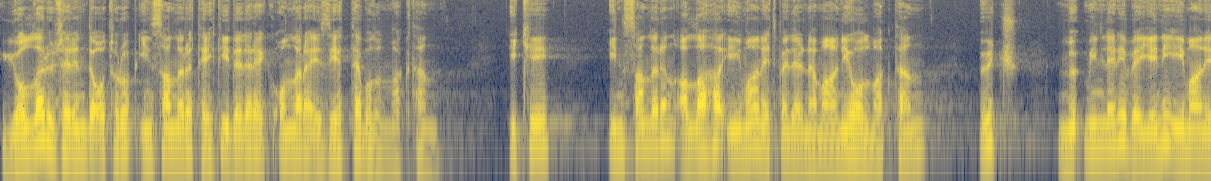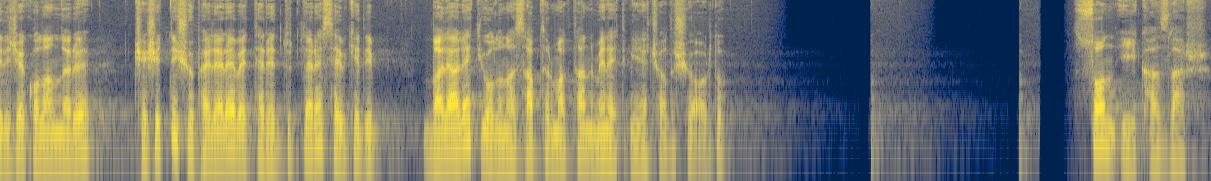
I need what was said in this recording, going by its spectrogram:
yollar üzerinde oturup insanları tehdit ederek onlara eziyette bulunmaktan, iki, insanların Allah'a iman etmelerine mani olmaktan, üç, müminleri ve yeni iman edecek olanları çeşitli şüphelere ve tereddütlere sevk edip dalalet yoluna saptırmaktan men etmeye çalışıyordu. Son ikazlar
